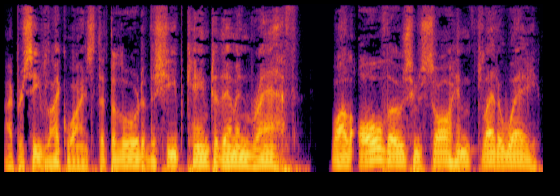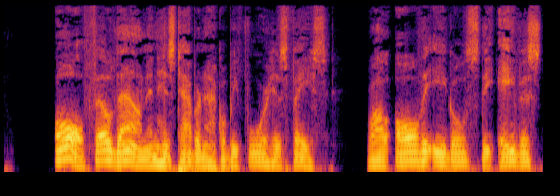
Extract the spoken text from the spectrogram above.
I perceived likewise that the Lord of the sheep came to them in wrath, while all those who saw him fled away. All fell down in his tabernacle before his face, while all the eagles, the avist,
